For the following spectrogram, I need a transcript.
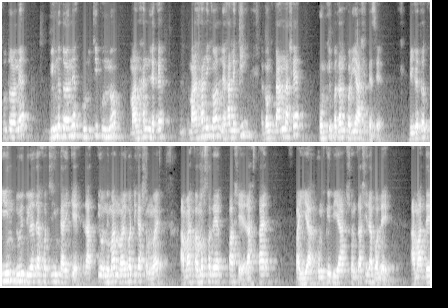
কুধরনের বিভিন্ন ধরনের কুরুচিপূর্ণ মানহানি লেখে মানহানিকর লেখালেখি এবং প্রাণ নাশের হুমকি প্রদান করিয়া আসিতেছে। বিগত তিন দুই দুই হাজার পঁচিশ তারিখে রাত্রি অনুমান নয় ঘটিকার সময় আমার কর্মস্থলের পাশে রাস্তায় পাইয়া হুমকি দিয়া সন্ত্রাসীরা বলে, আমাদের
